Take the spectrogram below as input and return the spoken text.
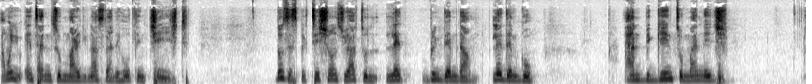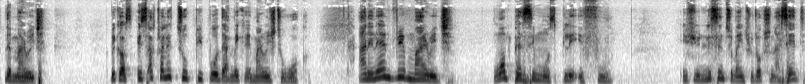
and when you entered into marriage, you now see that the whole thing changed. Those expectations you have to let bring them down, let them go, and begin to manage the marriage, because it's actually two people that make a marriage to work, and in every marriage, one person must play a fool. If you listen to my introduction, I said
